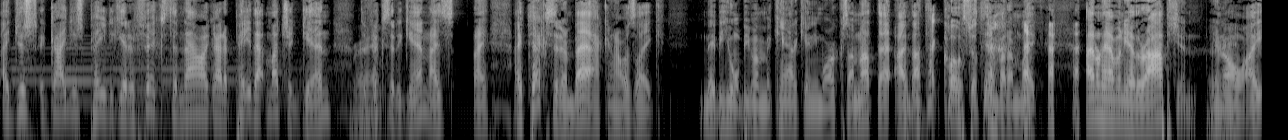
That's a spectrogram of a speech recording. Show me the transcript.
"I just a guy just paid to get it fixed, and now I got to pay that much again to fix it again." I, I I texted him back, and I was like. Maybe he won't be my mechanic anymore because I'm not that I'm not that close with him. But I'm like, I don't have any other option. You know, I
